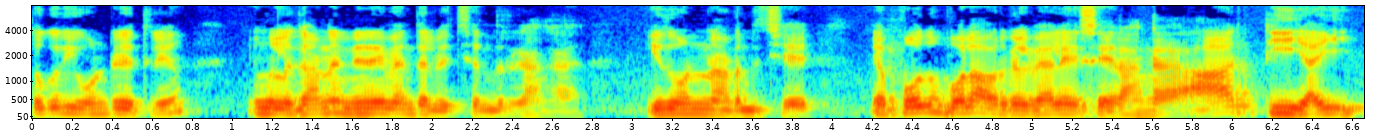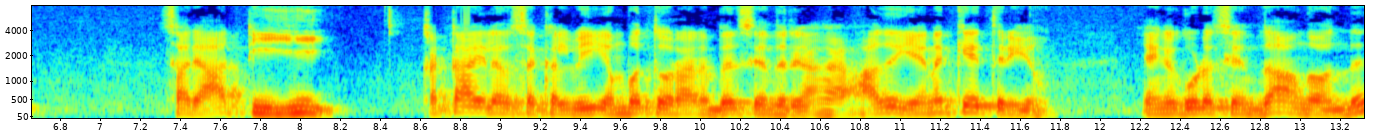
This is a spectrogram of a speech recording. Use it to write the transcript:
தொகுதி ஒன்றியத்துலேயும் இவங்களுக்கான நினைவேந்தல் வச்சுருந்துருக்காங்க. இது ஒன்று நடந்துச்சு. எப்போதும் போல் அவர்கள் வேலையை செய்கிறாங்க ஆர்டிஐ சாரி ஆர்டிஇ கட்டாய இலவச கல்வி எண்பத்தோராயிரம் பேர் சேர்ந்துருக்காங்க. அது எனக்கே தெரியும். எங்கள் கூட சேர்ந்து தான் அவங்க வந்து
